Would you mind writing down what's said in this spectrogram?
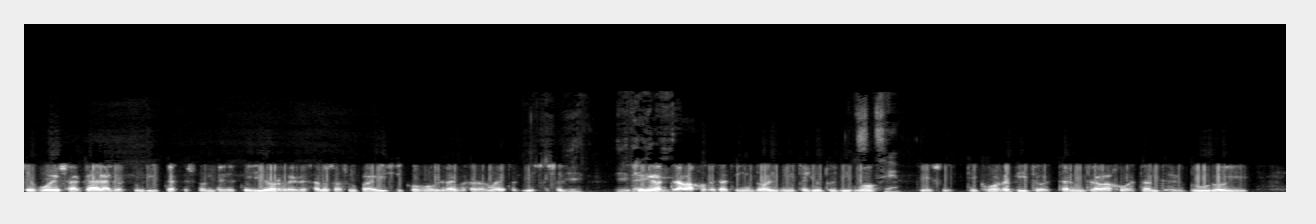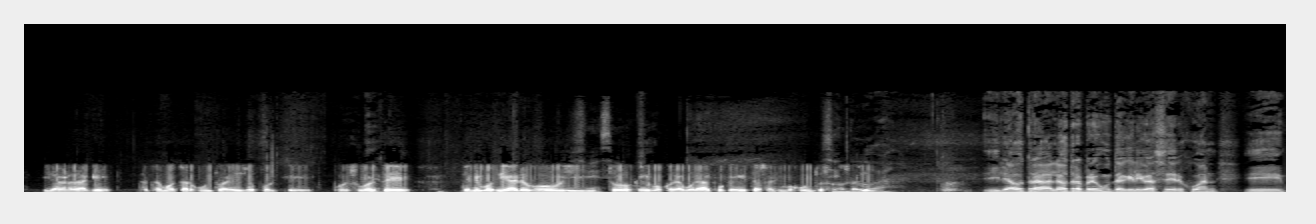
se puede sacar a los turistas que son del exterior, regresarlos a su país y cómo traemos a los nuestros. Y ese es el, gran trabajo que está teniendo hoy el Ministerio de Turismo, que, que, como repito, está en un trabajo bastante duro y, y la verdad que tratamos de estar junto a ellos porque, por suerte, tenemos diálogo y todos queremos colaborar porque de esta salimos juntos. Sin duda. Y la otra, la otra pregunta que le iba a hacer, Juan, eh,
